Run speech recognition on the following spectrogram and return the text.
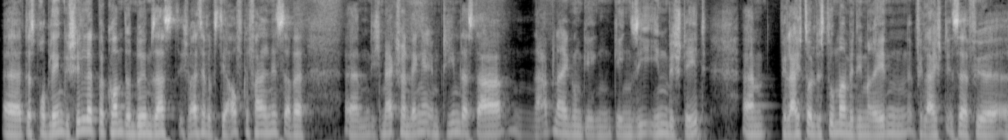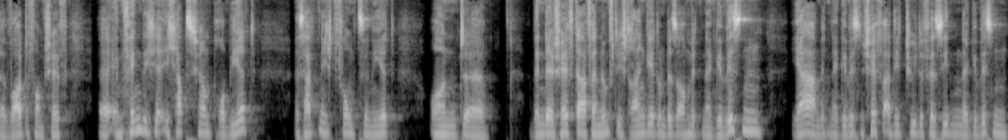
äh, das Problem geschildert bekommt und du ihm sagst, ich weiß nicht, ob es dir aufgefallen ist, aber ähm, ich merke schon länger im Team, dass da eine Abneigung gegen, gegen sie, ihn besteht. Ähm, vielleicht solltest du mal mit ihm reden. Vielleicht ist er für äh, Worte vom Chef äh, empfänglicher. Ich habe es schon probiert. Es hat nicht funktioniert. Und äh, wenn der Chef da vernünftig dran geht und das auch mit einer gewissen, ja, mit einer gewissen Chefattitüde versieht, einer gewissen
